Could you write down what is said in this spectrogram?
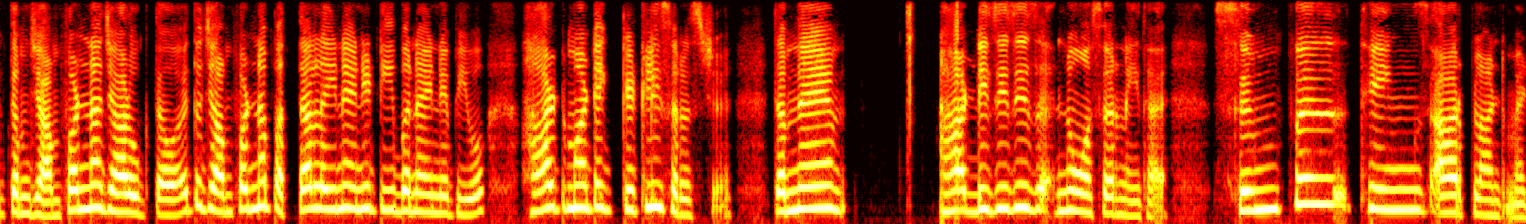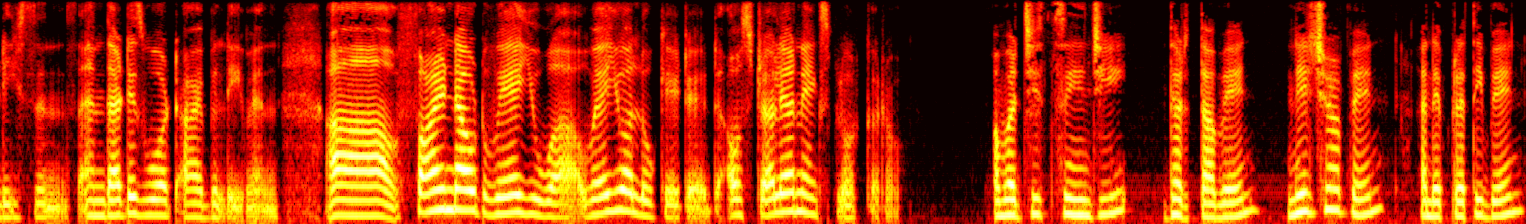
તમે જામફળના ઝાડ ઉગતા હોય તો જામફળના પત્તા લઈને એની ટી બનાવીને પીવો હાર્ટ માટે કેટલી સરસ છે તમને હાર્ટ ડિઝીઝીસ નો અસર નહીં થાય simple things are plant medicines and that is what I believe in find out where you are where you are located ઓસ્ટ્રેલિયાને એક્સપ્લોર કરો અમરજીતસિંહજી ધરતાબેન, નિર્જાબેન અને પ્રતિબેન,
